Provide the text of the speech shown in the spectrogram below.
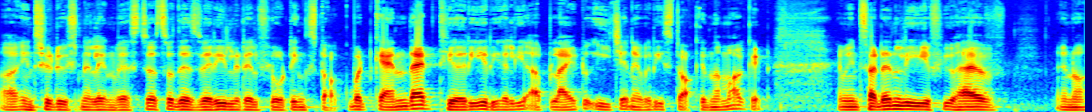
uh, institutional investors. So there's very little floating stock. But can that theory really apply to each and every stock in the market? I mean, suddenly if you have you know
